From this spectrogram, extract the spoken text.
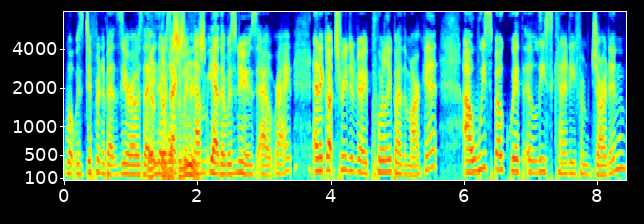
what was different about Xero is that There- there, there was was actually news. yeah there was news out right, and it got treated very poorly by the market. Uh, we spoke with Elise Kennedy from Jarden,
